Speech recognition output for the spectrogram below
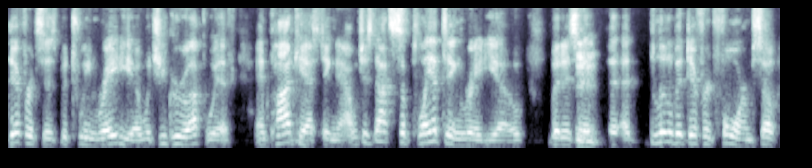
differences between radio, which you grew up with, and podcasting now, which is not supplanting radio, but is mm-hmm. a, a, little bit different form? So,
